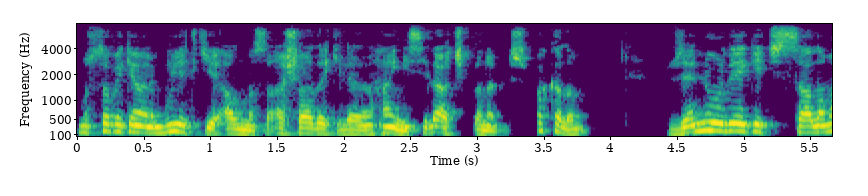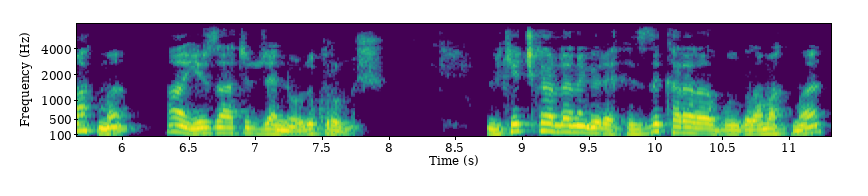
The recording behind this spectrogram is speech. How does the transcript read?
Mustafa Kemal'in bu yetkiyi alması aşağıdakilerden hangisiyle açıklanabilir? Bakalım. Düzenli orduya geçiş sağlamak mı? Hayır, zaten düzenli ordu kurulmuş. Ülke çıkarlarına göre hızlı karar uygulamak mı?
